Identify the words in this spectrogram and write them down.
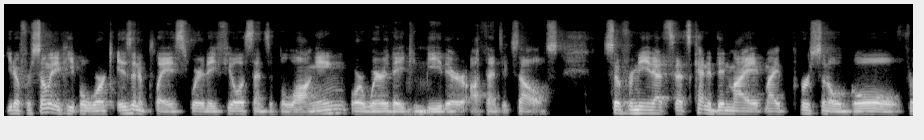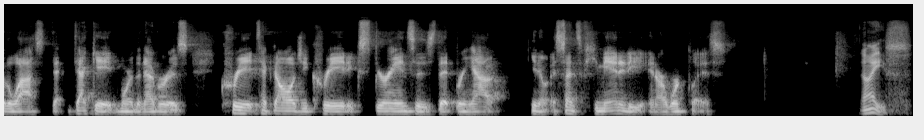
you know, for so many people, work isn't a place where they feel a sense of belonging or where they can Mhm. be their authentic selves. So for me, that's that's kind of been my my personal goal for the last de- decade more than ever is create technology, create experiences that bring out you know a sense of humanity in our workplace. Nice.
